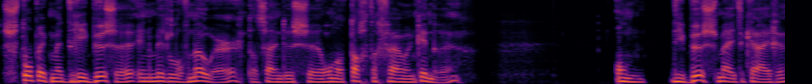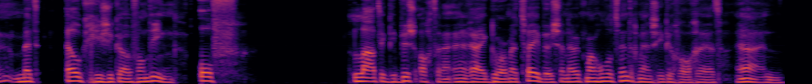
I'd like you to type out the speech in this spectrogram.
stop ik met drie bussen in the middle of nowhere. Dat zijn dus eh, 180 vrouwen en kinderen. Om die bus mee te krijgen met elk risico van dien. Of laat ik die bus achter en rijd ik door met twee bussen. En dan heb ik maar 120 mensen in ieder geval gered. Ja, en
